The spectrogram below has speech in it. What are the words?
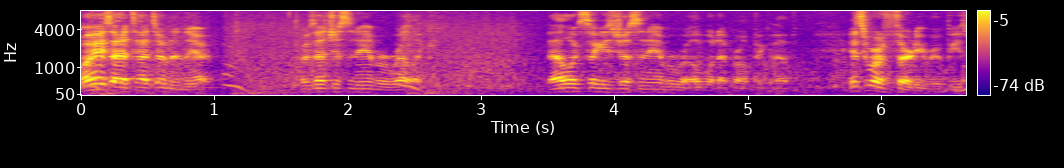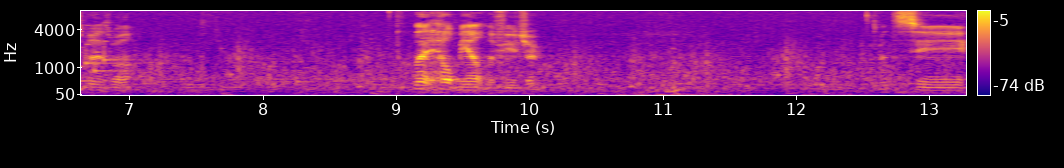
Oh, hey, is that a Tadtone in there? Or is that just an amber relic? That looks like he's just an amber relic. Whatever, I'll pick it up. It's worth 30 rupees, might as well. Might help me out in the future. Let's see.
